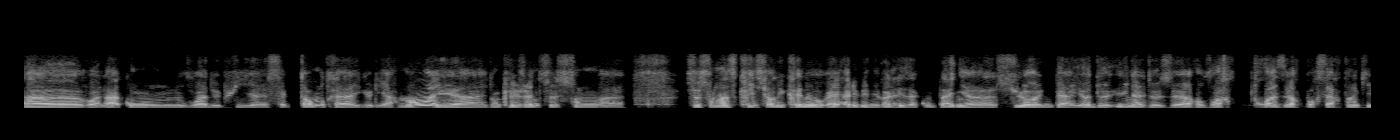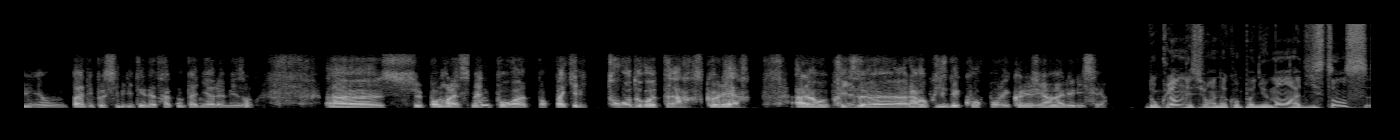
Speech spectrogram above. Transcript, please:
euh, voilà, qu'on voit depuis septembre très régulièrement. Et donc, les jeunes se sont se sont inscrits sur des créneaux horaires et les bénévoles les accompagnent sur une période de une à deux heures, voire trois heures pour certains qui n'ont pas les possibilités d'être accompagnés à la maison. Euh, pendant la semaine pour, pour pas qu'il y ait trop de retard scolaire à la reprise, euh, à la reprise des cours pour les collégiens et les lycéens. Donc là, on est sur un accompagnement à distance,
